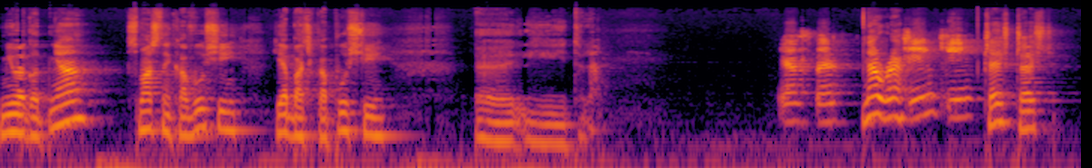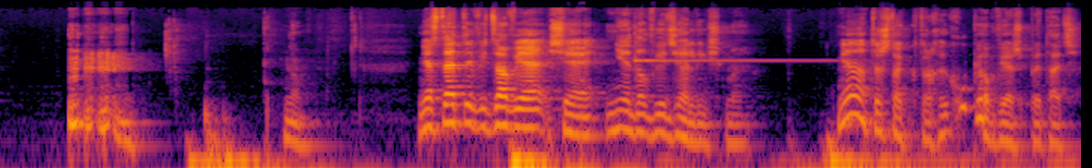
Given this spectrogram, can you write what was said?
miłego dnia, smacznej kawusi, jebać kapusi y, i tyle. Jasne. Dobra. Dzięki. Cześć, cześć. No. Niestety widzowie się nie dowiedzieliśmy. Nie no, też tak trochę głupio, wiesz, pytać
